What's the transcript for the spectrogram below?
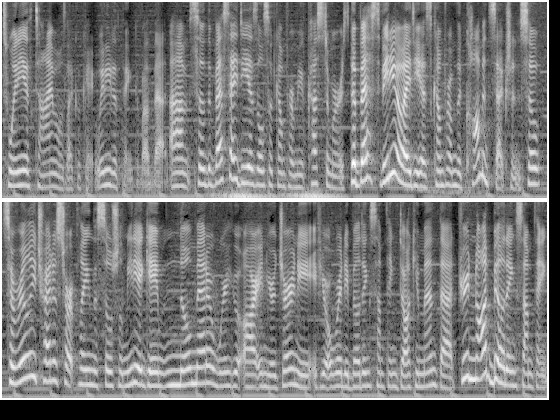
20th time, I was like, okay, we need to think about that. Um, so the best ideas also come from your customers. The best video ideas come from the comment section. So, so really try to start playing the social media game no matter where you are in your journey. If you're already building something, document that. If you're not building something,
